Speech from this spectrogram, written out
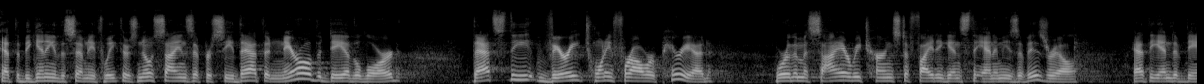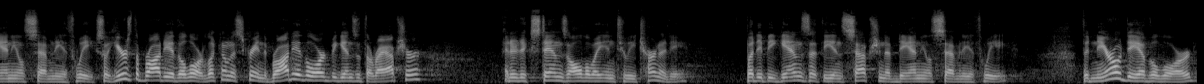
at the beginning of the 70th week. There's no signs that precede that. The narrow the day of the Lord that's the very 24 hour period where the Messiah returns to fight against the enemies of Israel at the end of Daniel's 70th week. So here's the broad day of the Lord. Look on the screen. The broad day of the Lord begins with the rapture and it extends all the way into eternity. But it begins at the inception of Daniel's 70th week. The narrow day of the Lord,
